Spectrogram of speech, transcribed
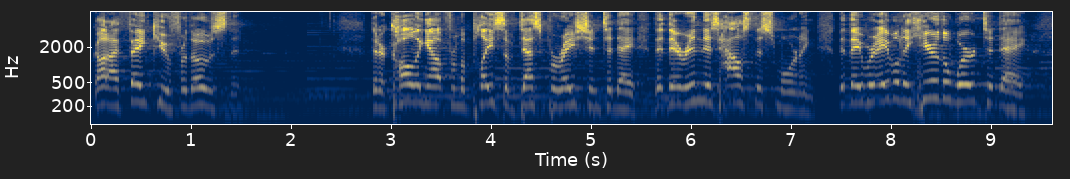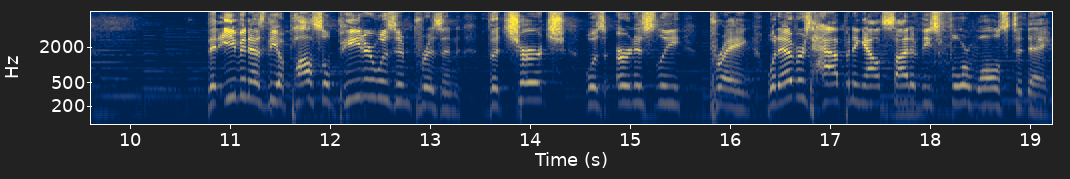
God, I thank you for those that that are calling out from a place of desperation today, that they're in this house this morning, that they were able to hear the word today. That even as the apostle Peter was in prison, the church was earnestly praying. Whatever's happening outside of these four walls today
